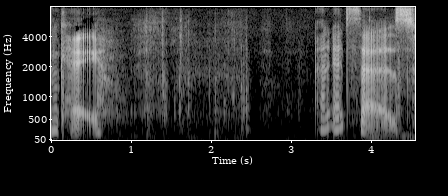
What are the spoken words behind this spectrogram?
Okay. And it says,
